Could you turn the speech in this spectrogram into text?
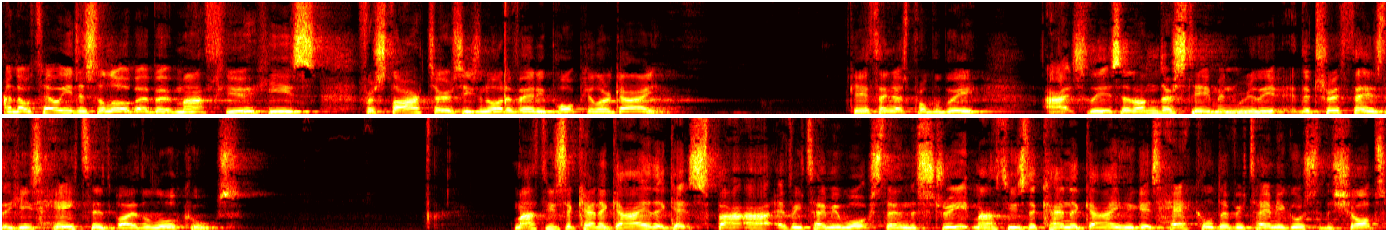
And I'll tell you just a little bit about Matthew. He's, for starters, he's not a very popular guy. Okay, I think that's probably, actually, it's an understatement really. The truth is that he's hated by the locals. Matthew's the kind of guy that gets spat at every time he walks down the street. Matthew's the kind of guy who gets heckled every time he goes to the shops.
